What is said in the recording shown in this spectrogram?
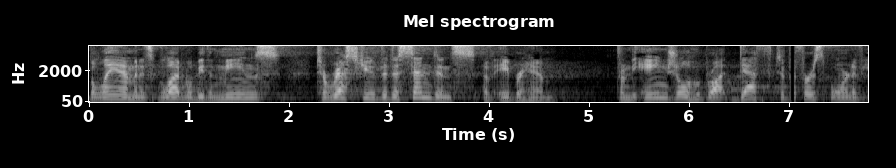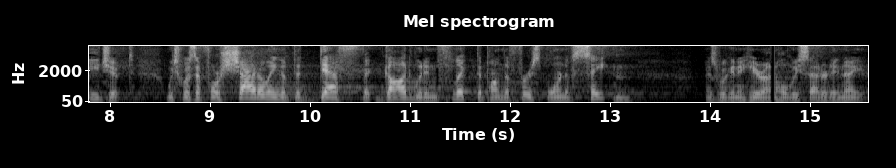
The lamb and its blood will be the means to rescue the descendants of Abraham from the angel who brought death to the firstborn of Egypt, which was a foreshadowing of the death that God would inflict upon the firstborn of Satan, as we're going to hear on Holy Saturday night.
